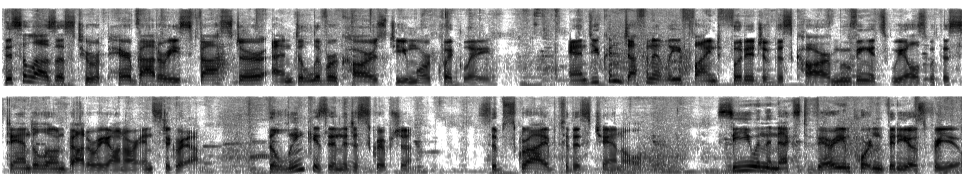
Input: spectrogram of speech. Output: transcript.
This allows us to repair batteries faster and deliver cars to you more quickly. And you can definitely find footage of this car moving its wheels with a standalone battery on our Instagram. The link is in the description. Subscribe to this channel. See you in the next very important videos for you.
